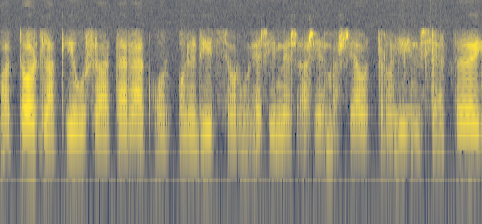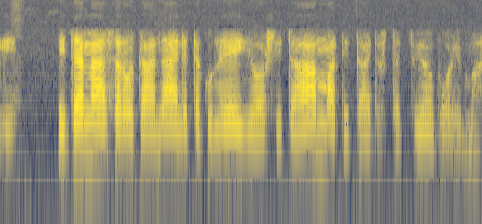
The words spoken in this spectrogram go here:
Mä todella kiusaa tänään, kun olen itse ollut esimiesasemassa ja ottanut ihmisiä töihin. Niin tämä sanotaan näin, että kun ei ole sitä ammattitaitoista työvoimaa.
